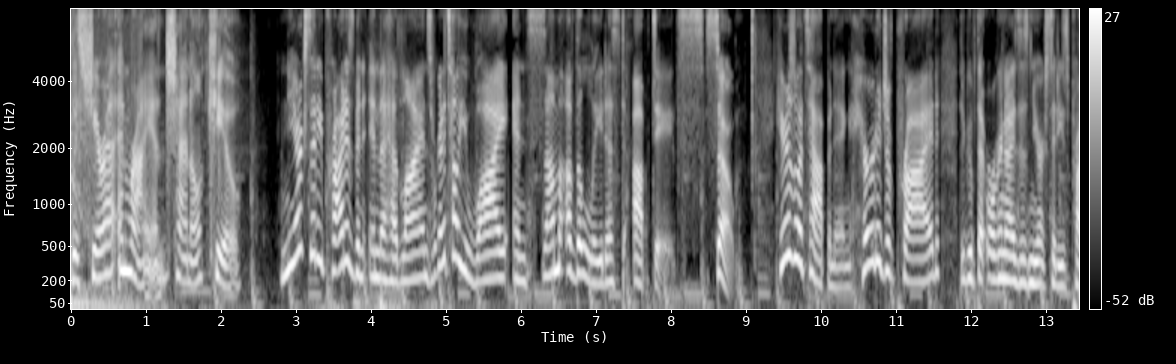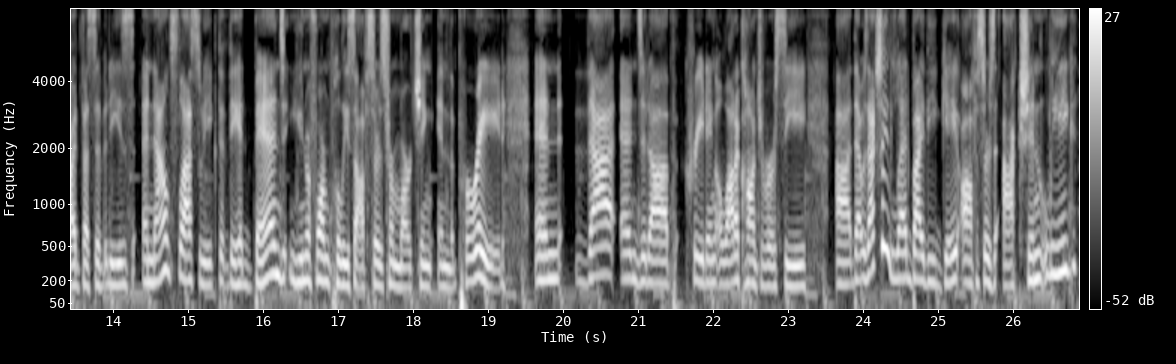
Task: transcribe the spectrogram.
with Shira and Ryan, Channel Q. New York City Pride has been in the headlines. We're going to tell you why and some of the latest updates. So, Here's what's happening. Heritage of Pride, the group that organizes New York City's Pride festivities, announced last week that they had banned uniformed police officers from marching in the parade. And that ended up creating a lot of controversy. Uh, that was actually led by the Gay Officers Action League,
